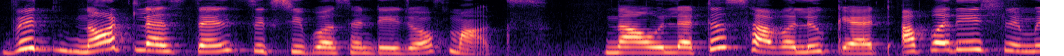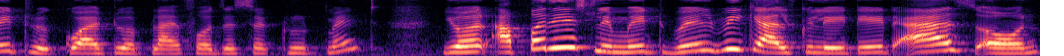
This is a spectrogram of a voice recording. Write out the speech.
with not less than 60 percentage of marks. Now let us have a look at upper age limit required to apply for this recruitment. Your upper age limit will be calculated as on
